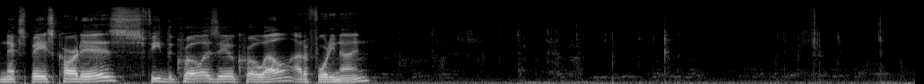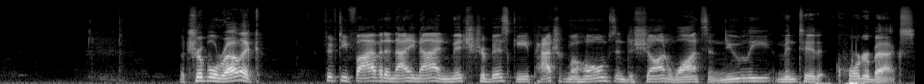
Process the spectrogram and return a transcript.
Next base card is Feed the Crow, Isaiah Crowell out of 49. A triple relic. 55 out of 99. Mitch Trubisky, Patrick Mahomes, and Deshaun Watson, newly minted quarterbacks.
